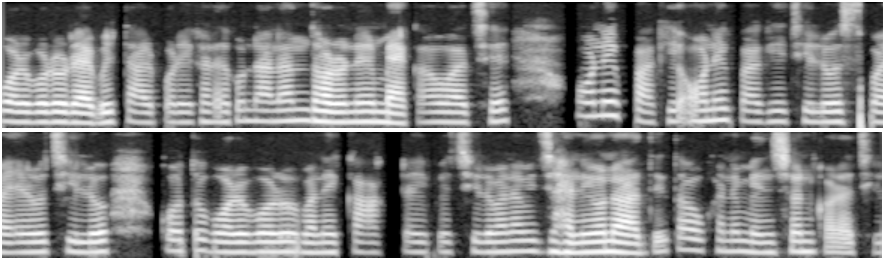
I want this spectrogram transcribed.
বড় বড় র্যাবিট তারপরে এখানে দেখো নানান ধরনের ম্যাকাও আছে। অনেক পাখি অনেক পাখি ছিল স্পায়ারও ছিল। কত বড় বড় মানে কাক টাইপের ছিল। মানে আমি জানিও না অর্ধেক তা ওখানে মেনশন করা ছিল।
